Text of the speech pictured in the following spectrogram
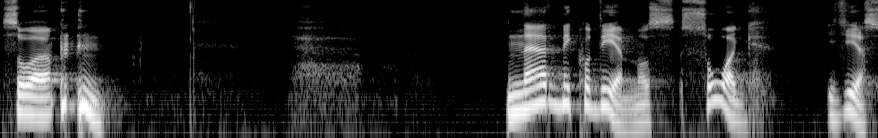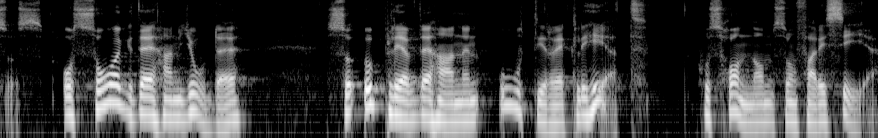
Så när Nikodemus såg Jesus och såg det han gjorde så upplevde han en otillräcklighet hos honom som farisee.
